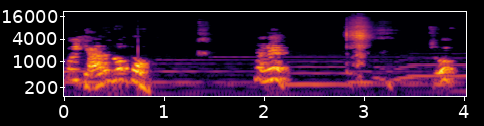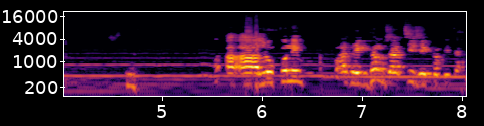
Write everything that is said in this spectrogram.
કોઈ ખ્યાલ નહોતો. અને જો, આ લોકોની વાત એકદમ સાચી છે, કવિતા.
